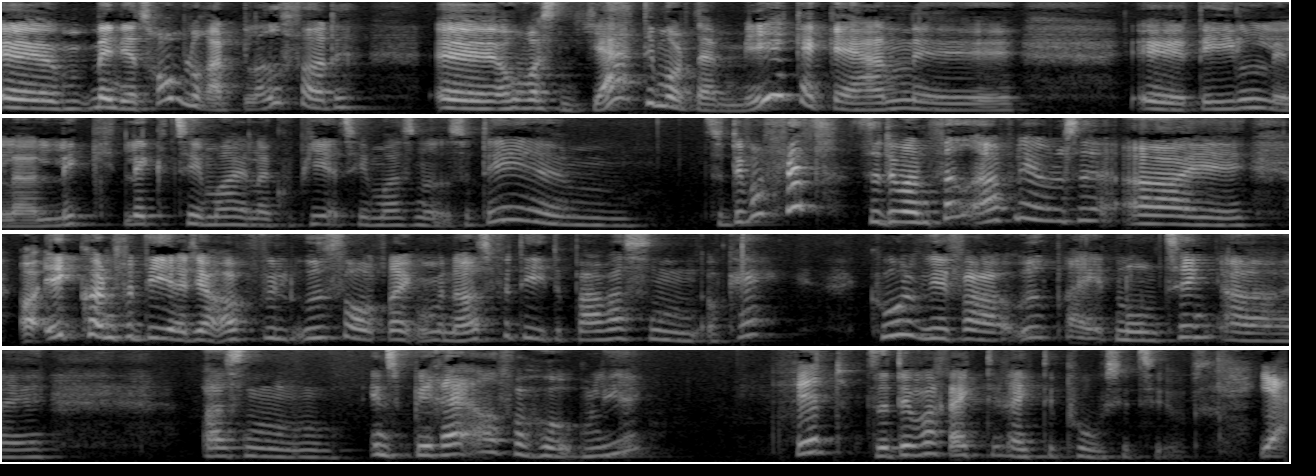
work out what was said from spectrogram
Øh, men jeg tror, hun blev ret glad for det. Øh, og hun var sådan, ja, det må du da mega gerne. Øh, øh, dele, eller lægge læg til mig, eller kopiere til mig og sådan noget. Så det, øh, så det var fedt. Så det var en fed oplevelse. Og, øh, og ikke kun fordi, at jeg opfyldte udfordringen, men også fordi det bare var sådan, okay, cool, vi får udbredt nogle ting, og, øh, og sådan inspireret forhåbentlig, ikke? Fedt. Så det var rigtig, rigtig positivt. Ja,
